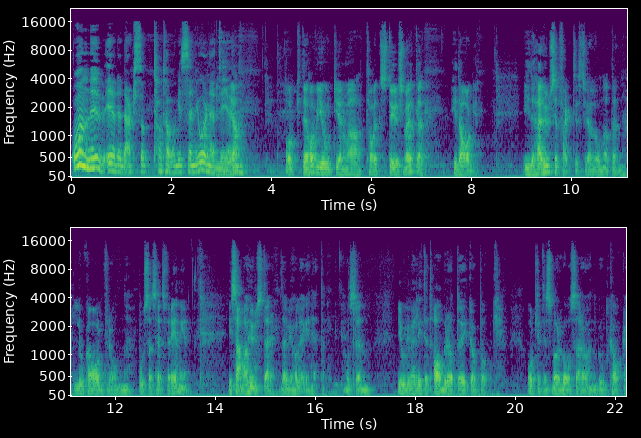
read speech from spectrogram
Och nu är det dags att ta tag i SeniorNet igen. Ja. Och det har vi gjort genom att ha ett styrelsemöte idag i det här huset faktiskt. Vi har lånat en lokal från bostadsrättsföreningen i samma hus där, där vi har lägenheten. Och sen gjorde vi ett litet avbrott och gick upp och åt lite smörgåsar och en god kaka.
